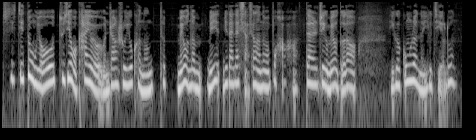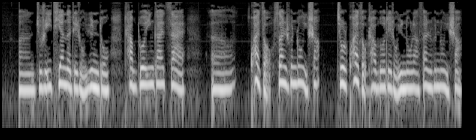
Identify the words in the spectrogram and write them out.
这这动物油最近我看又有文章说，有可能它没有那么没没大家想象的那么不好哈。但是这个没有得到一个公认的一个结论。嗯，就是一天的这种运动，差不多应该在嗯、快走三十分钟以上，就是快走差不多这种运动量三十分钟以上。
